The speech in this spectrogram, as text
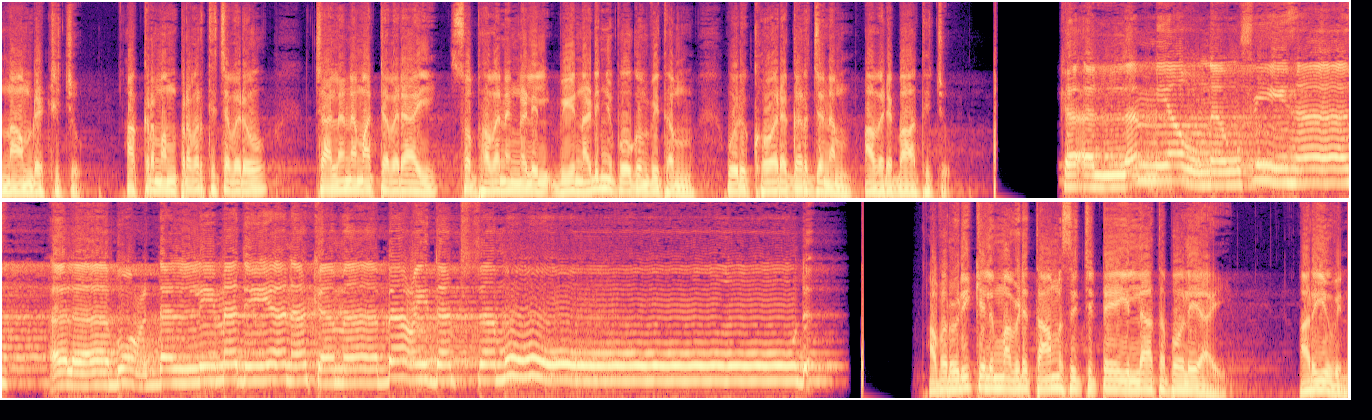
നാം രക്ഷിച്ചു അക്രമം പ്രവർത്തിച്ചവരോ ചലനമറ്റവരായി സ്വഭവനങ്ങളിൽ വീണടിഞ്ഞു പോകും വിധം ഒരു ഘോരഗർജനം അവരെ ബാധിച്ചു. അവർ ഒരിക്കലും അവിടെ താമസിച്ചിട്ടേ ഇല്ലാത്ത പോലെയായി. അറിയുവിൻ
